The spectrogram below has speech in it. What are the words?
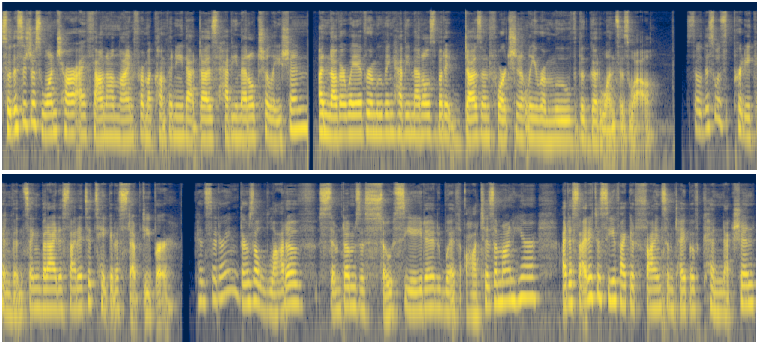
So this is just one chart I found online from a company that does heavy metal chelation, another way of removing heavy metals, but it does unfortunately remove the good ones as well. So this was pretty convincing, but I decided to take it a step deeper. Considering there's a lot of symptoms associated with autism on here, I decided to see if I could find some type of connection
